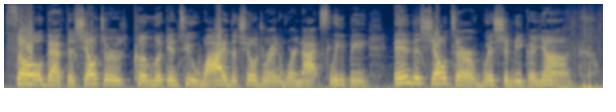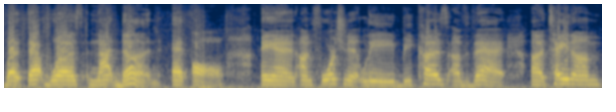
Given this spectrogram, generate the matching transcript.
so that the shelter could look into why the children were not sleeping in the shelter with Shamika Young. But that was not done at all. And unfortunately, because of that, uh, Tatum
